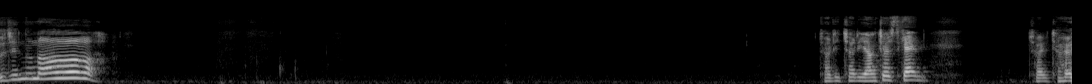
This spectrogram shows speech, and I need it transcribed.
수진 누나 차리 차리 양철 스캔 찰찰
